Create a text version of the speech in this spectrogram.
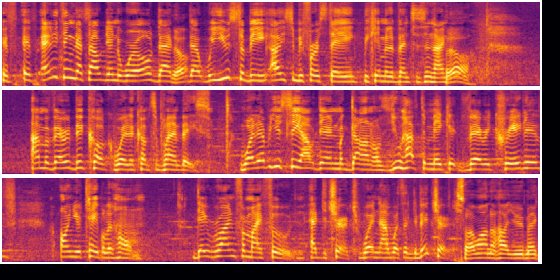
If if anything that's out there in the world that Yeah. that we used to be, I used to be First Day, became an Adventist in '98. Yeah. I'm a very big cook when it comes to plant based. Whatever you see out there in McDonald's, you have to make it very creative on your table at home. They run for my food at the church when I was at the big church. So I want to know how you make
